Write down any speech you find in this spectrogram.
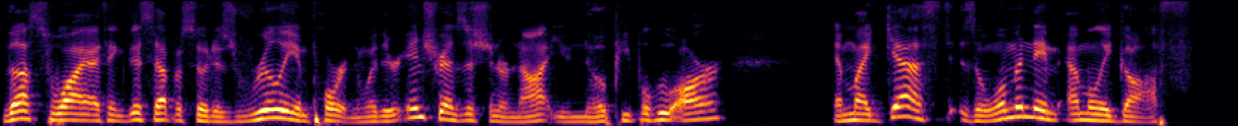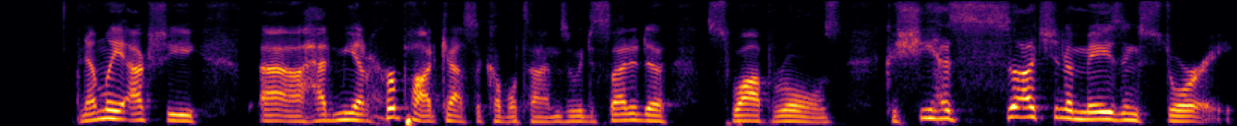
Thus, why I think this episode is really important. Whether you're in transition or not, you know people who are. And my guest is a woman named Emily Gough. And Emily actually uh, had me on her podcast a couple times. We decided to swap roles because she has such an amazing story,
